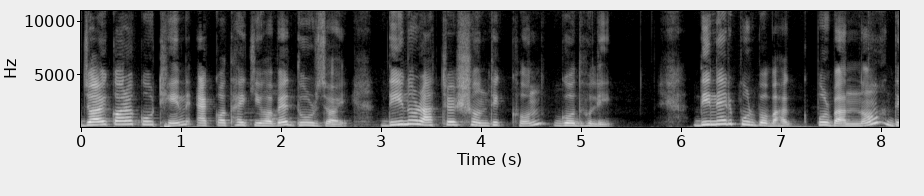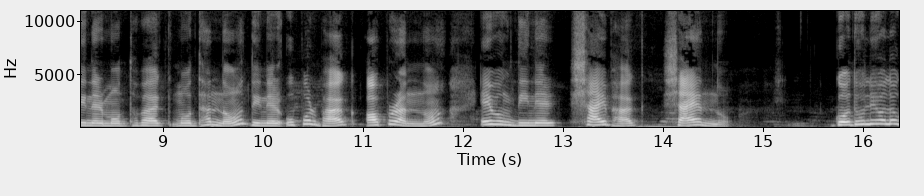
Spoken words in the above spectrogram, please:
জয় করা কঠিন, এক কথায় কি হবে? দুর্জয়। দিন ও রাত্রের সন্ধিক্ষণ, গোধূলি। দিনের পূর্বভাগ, পূর্বাহ্ন, দিনের মধ্যভাগ, মধ্যাহ্ন, দিনের উপরভাগ, অপরাহ্ন এবং দিনের সায়ভাগ, সায়াহ্ন। গোধূলি হলো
